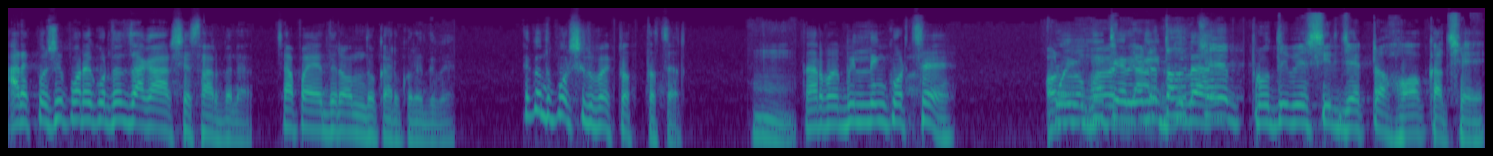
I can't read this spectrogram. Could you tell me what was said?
আরেক পড়শি পরে করতে জায়গা আর সে ছাড়বে না। চাপায় এদের অন্ধকার করে দেবে। এখন তো পড়শির উপর একটা অত্যাচার। তারপর বিল্ডিং করছে। প্রতিবেশীর যে একটা হক আছে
